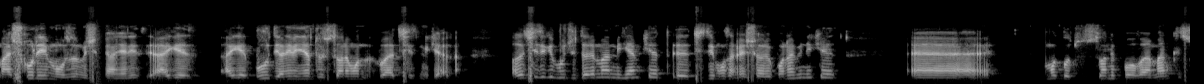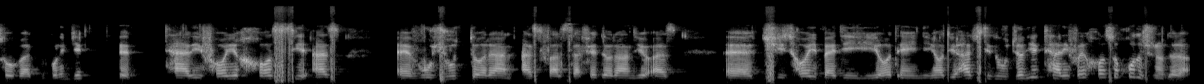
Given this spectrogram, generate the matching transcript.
مشغول این موضوع میشن. یعنی اگه اگر بود یعنی دوستانمون باید چیز می‌کردن. حالا چیزی که وجود داره من میگم که چیزی مثلا اشاره کنم اینه که ما با دوستان باورمند که صحبت می‌کنیم یک تعریف های خاصی از وجود دارن از فلسفه دارن یا از چیزهای بدیهیات عینیات یا هر چیزی که وجود یک تعریف های خاص خودشونو دارن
